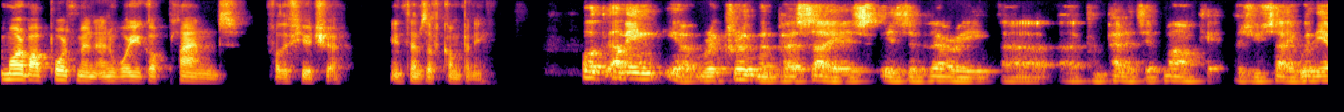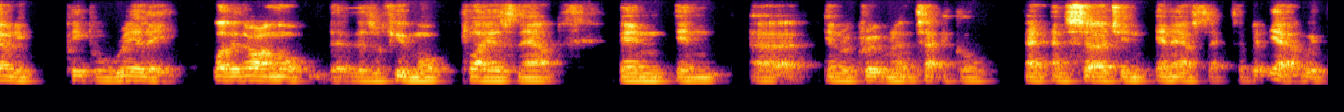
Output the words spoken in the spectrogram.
more about Portman and what you got planned for the future in terms of company. Well, I mean, you know, recruitment per se is is a very uh, a competitive market, as you say. We're the only people really. Well, there are more. There's a few more players now in in uh, in recruitment and technical and, and search in, in our sector. But yeah, with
